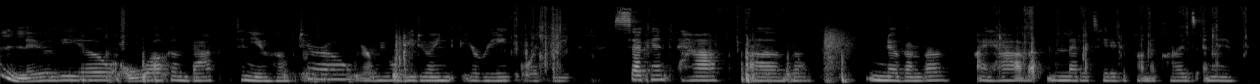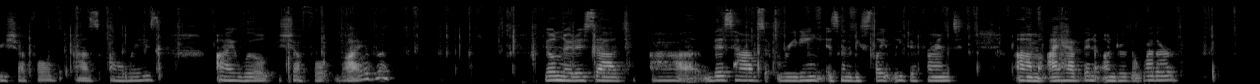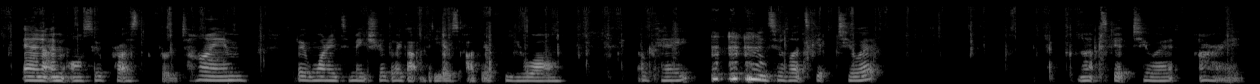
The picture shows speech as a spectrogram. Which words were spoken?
Hello, Leo. Welcome back to New Hope Tarot, where we will be doing your reading for the second half of November. I have meditated upon the cards and I have pre shuffled as always. I will shuffle live. You'll notice that uh, this half's reading is going to be slightly different. Um, I have been under the weather and I'm also pressed for time but I wanted to make sure that I got videos out there for you all. Okay, so let's get to it. Let's get to it. All right.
